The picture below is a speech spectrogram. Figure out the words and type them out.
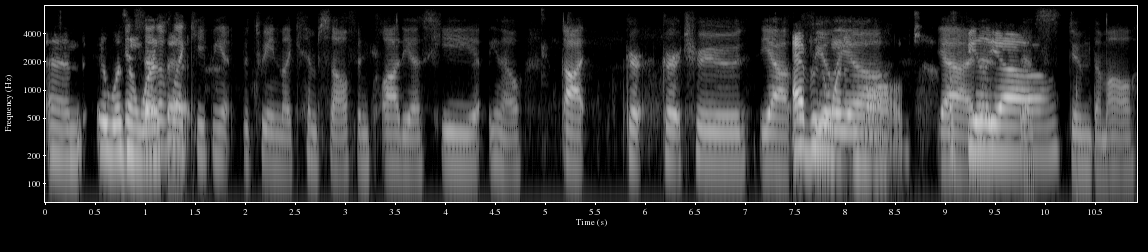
and it wasn't Instead worth of it. like keeping it between like himself and Claudius, he, you know, got Ger- Gertrude, yeah, Everyone Ophelia, involved. yeah, it- Ophelia. yes, doomed them all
